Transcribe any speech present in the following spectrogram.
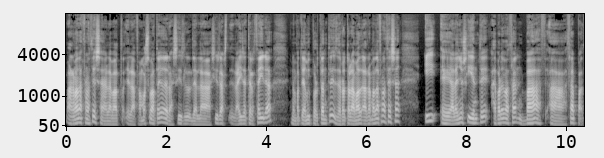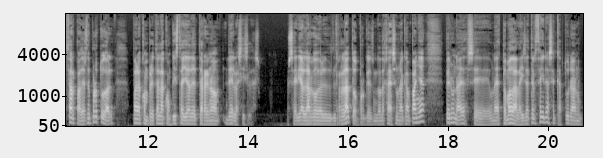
Armada francesa en la, famosa batalla de las, islas, de las islas de la isla Terceira, una batalla muy importante, derrota a la, Armada francesa y eh, al año siguiente Álvaro de Bazán va a, a zarpa desde Portugal para completar la conquista ya del terreno de las islas sería largo del relato porque no deja de ser una campaña, pero una vez, vez tomada la isla tercera se capturan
